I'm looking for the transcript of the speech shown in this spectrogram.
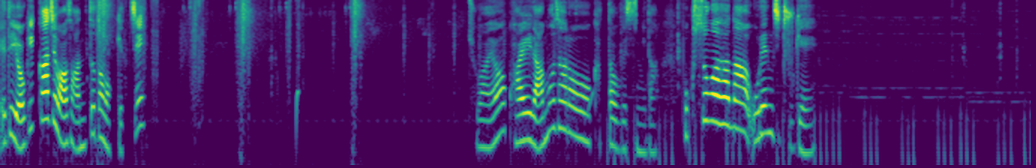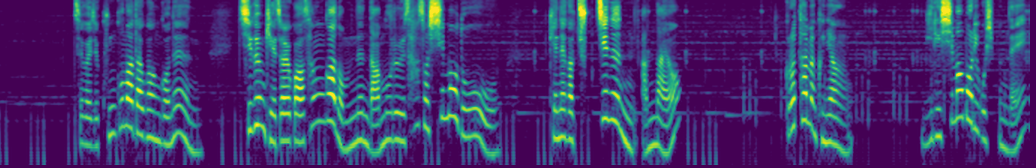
애들 여기까지 와서 안 뜯어 먹겠지? 좋아요. 과일 나무 사러 갔다 오겠습니다. 복숭아 하나, 오렌지 두 개. 제가 이제 궁금하다고 한 거는 지금 계절과 상관없는 나무를 사서 심어도 걔네가 죽지는 않나요? 그렇다면 그냥 미리 심어버리고 싶은데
